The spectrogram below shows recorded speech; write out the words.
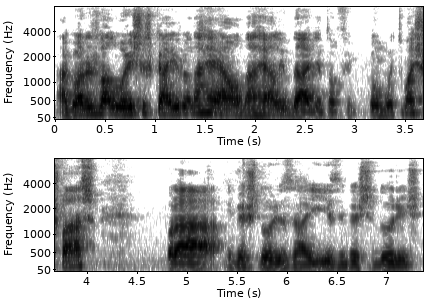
Agora os valuations caíram na real, na realidade. Então ficou muito mais fácil para investidores raiz, investidores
